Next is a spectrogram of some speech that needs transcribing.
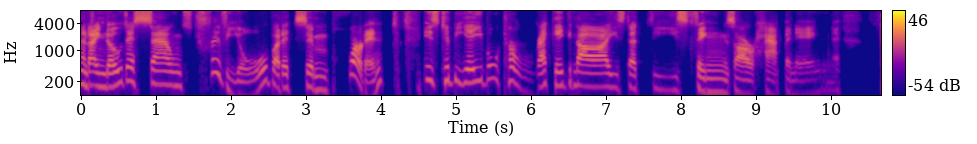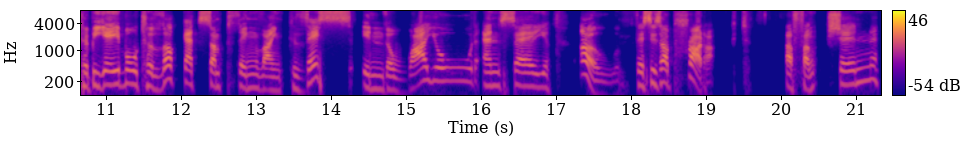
and I know this sounds trivial, but it's important, is to be able to recognize that these things are happening. To be able to look at something like this in the wild and say, oh, this is a product. A function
